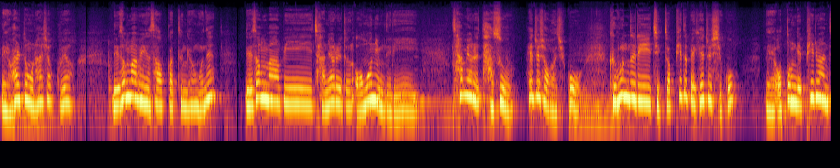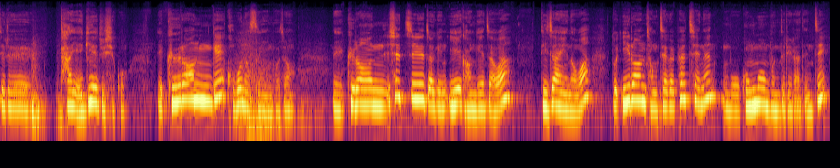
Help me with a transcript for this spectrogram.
네, 활동을 하셨고요. 뇌성마비 사업 같은 경우는 뇌성마비 자녀를 둔 어머님들이 참여를 다수 해주셔가지고 그분들이 직접 피드백 해주시고 네, 어떤 게 필요한지를 다 얘기해주시고 네, 그런 게 거버넌스인 거죠. 네, 그런 실질적인 이해관계자와 디자이너와 또 이런 정책을 펼치는 뭐 공무원분들이라든지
